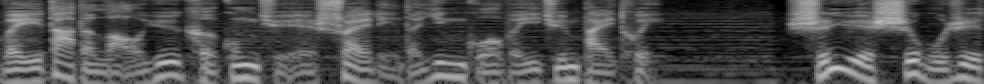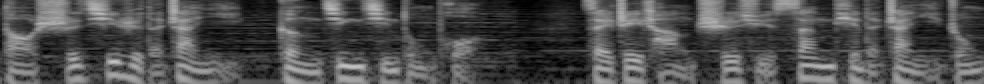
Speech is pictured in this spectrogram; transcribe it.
伟大的老约克公爵率领的英国维军败退。十月十五日到十七日的战役更惊心动魄，在这场持续三天的战役中，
